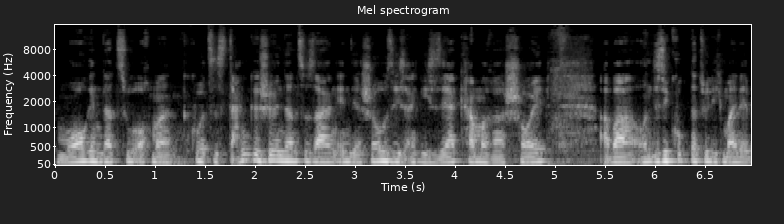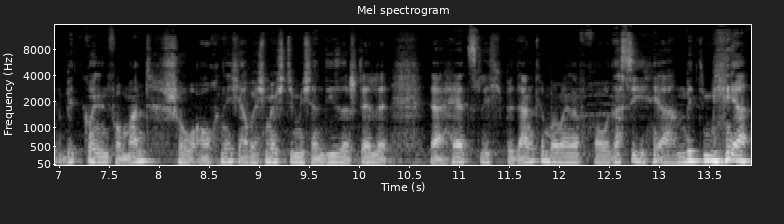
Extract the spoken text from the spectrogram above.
morgen dazu auch mal ein kurzes Dankeschön dann zu sagen in der Show. Sie ist eigentlich sehr kamerascheu, aber, und sie guckt natürlich natürlich meine Bitcoin-Informant-Show auch nicht, aber ich möchte mich an dieser Stelle ja herzlich bedanken bei meiner Frau, dass sie ja mit mir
